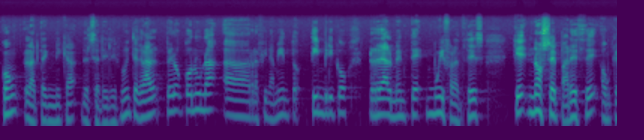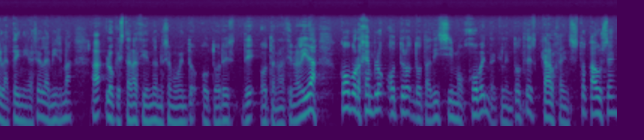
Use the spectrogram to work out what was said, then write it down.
con la técnica del serialismo integral, pero con un uh, refinamiento tímbrico realmente muy francés que no se parece, aunque la técnica sea la misma, a lo que están haciendo en ese momento autores de otra nacionalidad, como por ejemplo otro dotadísimo joven de aquel entonces, Karl-Heinz Stockhausen,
